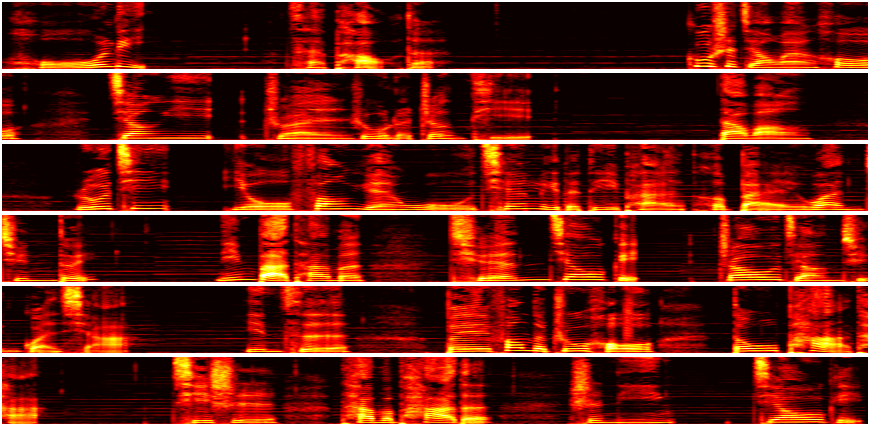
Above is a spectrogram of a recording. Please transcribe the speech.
狐狸才跑的。故事讲完后，江一转入了正题。大王，如今有方圆五千里的地盘和百万军队，您把他们全交给昭将军管辖，因此北方的诸侯都怕他。其实他们怕的是您交给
